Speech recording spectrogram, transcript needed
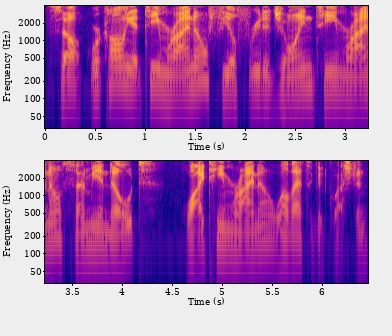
So we're calling it Team Rhino. Feel free to join Team Rhino. Send me a note. Why Team Rhino? Well, that's a good question.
